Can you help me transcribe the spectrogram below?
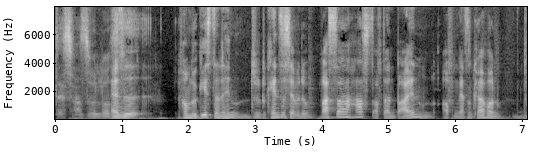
Das war so lost. Also, komm, du gehst dann hin, du, du kennst es ja, wenn du Wasser hast auf deinen Beinen und auf dem ganzen Körper und du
